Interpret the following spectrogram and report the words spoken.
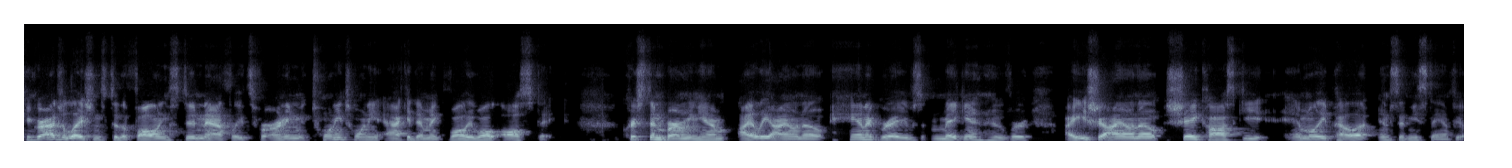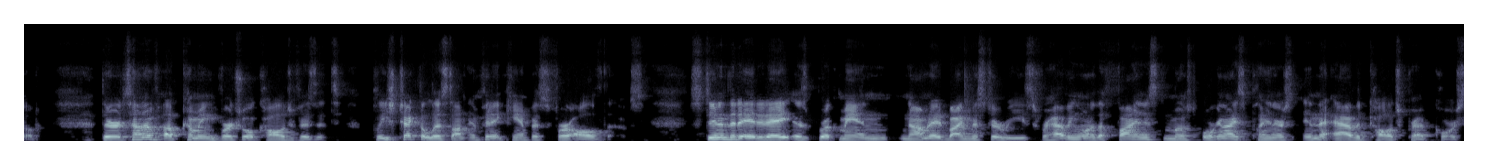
Congratulations to the following student athletes for earning the 2020 Academic Volleyball All State. Kristen Birmingham, Eiley Iono, Hannah Graves, Megan Hoover, Aisha Iono, Shay Koski, Emily Pella, and Sydney Stanfield. There are a ton of upcoming virtual college visits. Please check the list on Infinite Campus for all of those. Student of the Day today is Brooke Manton, nominated by Mr. Reese for having one of the finest, most organized planners in the AVID College Prep course.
